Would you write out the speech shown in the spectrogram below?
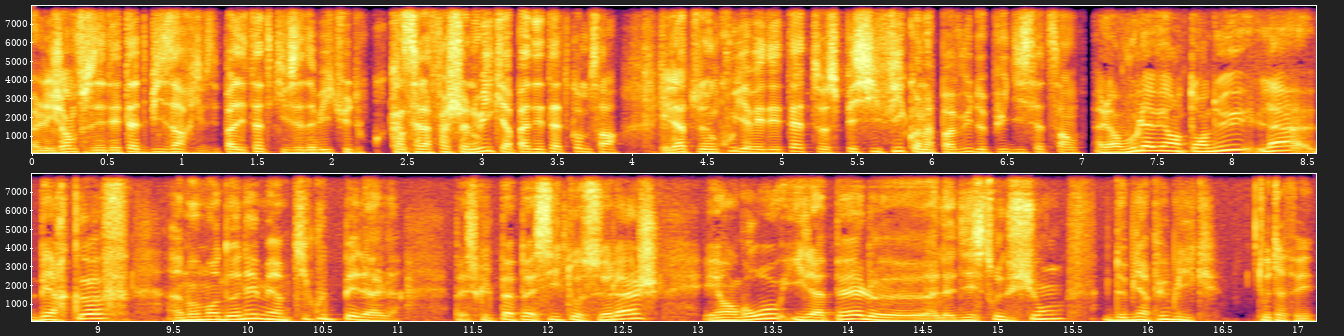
les gens faisaient des têtes bizarres, ils faisaient pas des têtes qu'ils faisaient d'habitude. Quand c'est la Fashion Week, il n'y a pas des têtes comme ça. Et là, tout d'un coup, il y avait des têtes spécifiques qu'on n'a pas vues depuis 1700. Alors vous l'avez entendu, là, Berkoff, à un moment donné, met un petit coup de pédale. Parce que le papacito se lâche, et en gros, il appelle euh, à la destruction de biens publics. Tout à fait.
